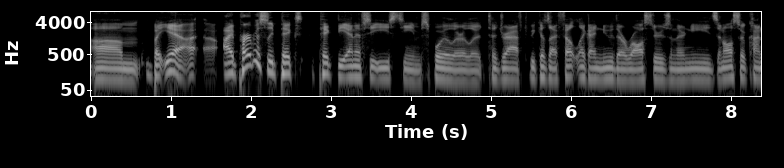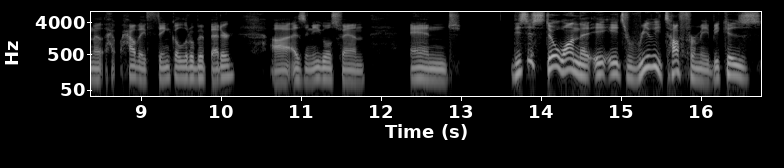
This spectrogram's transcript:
Um, but yeah, I, I purposely picked pick the NFC East team, spoiler alert, to draft because I felt like I knew their rosters and their needs and also kind of how they think a little bit better uh, as an Eagles fan. And this is still one that it, it's really tough for me because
